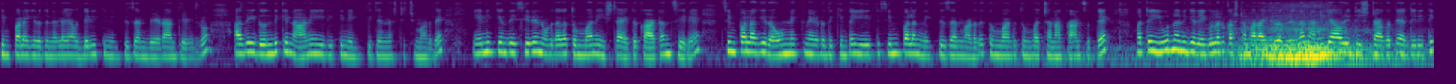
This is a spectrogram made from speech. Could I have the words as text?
ಸಿಂಪಲಾಗಿರೋದನ್ನೆಲ್ಲ ಯಾವುದೇ ರೀತಿ ನೆಕ್ ಡಿಸೈನ್ ಬೇಡ ಅಂತ ಹೇಳಿದರು. ಆದರೆ ಇದೊಂದಕ್ಕೆ ನಾನೇ ಈ ರೀತಿ ನೆಕ್ ಡಿಸೈನ್ನ ಸ್ಟಿಚ್ ಮಾಡಿದೆ. ಏನಕ್ಕೆ ಅಂದರೆ ಈ ಸೀರೆ ನೋಡಿದಾಗ ತುಂಬಾ ಇಷ್ಟ ಆಯಿತು ಕಾಟನ್ ಸೀರೆ. ಸಿಂಪಲಾಗಿ ರೌಂಡ್ ನೆಕ್ನ ಇಡೋದಕ್ಕಿಂತ ಈ ರೀತಿ ಸಿಂಪಲಾಗಿ ನೆಕ್ ಡಿಸೈನ್ ಮಾಡಿದ್ರೆ ತುಂಬ ಅಂದರೆ ತುಂಬ ಚೆನ್ನಾಗಿ ಕಾಣಿಸುತ್ತೆ. ಮತ್ತು ಇವ್ರು ನನಗೆ ರೆಗ್ಯುಲರ್ ಕಸ್ಟಮರ್ ಆಗಿರೋದ್ರಿಂದ ನನಗೆ ಯಾವ ರೀತಿ ಇಷ್ಟ ಆಗುತ್ತೆ ಅದೇ ರೀತಿ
